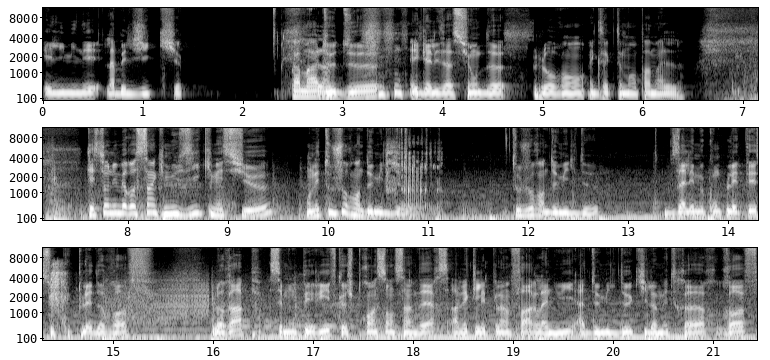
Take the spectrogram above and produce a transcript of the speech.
éliminé la Belgique. Pas mal. hein. 2-2, égalisation de Laurent, exactement pas mal. Question numéro 5, musique, messieurs. On est toujours en 2002. Toujours en 2002. Vous allez me compléter ce couplet de Roth. Le rap, c'est mon périph' que je prends en sens inverse avec les pleins phares la nuit à 2002 km/h. Roth,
